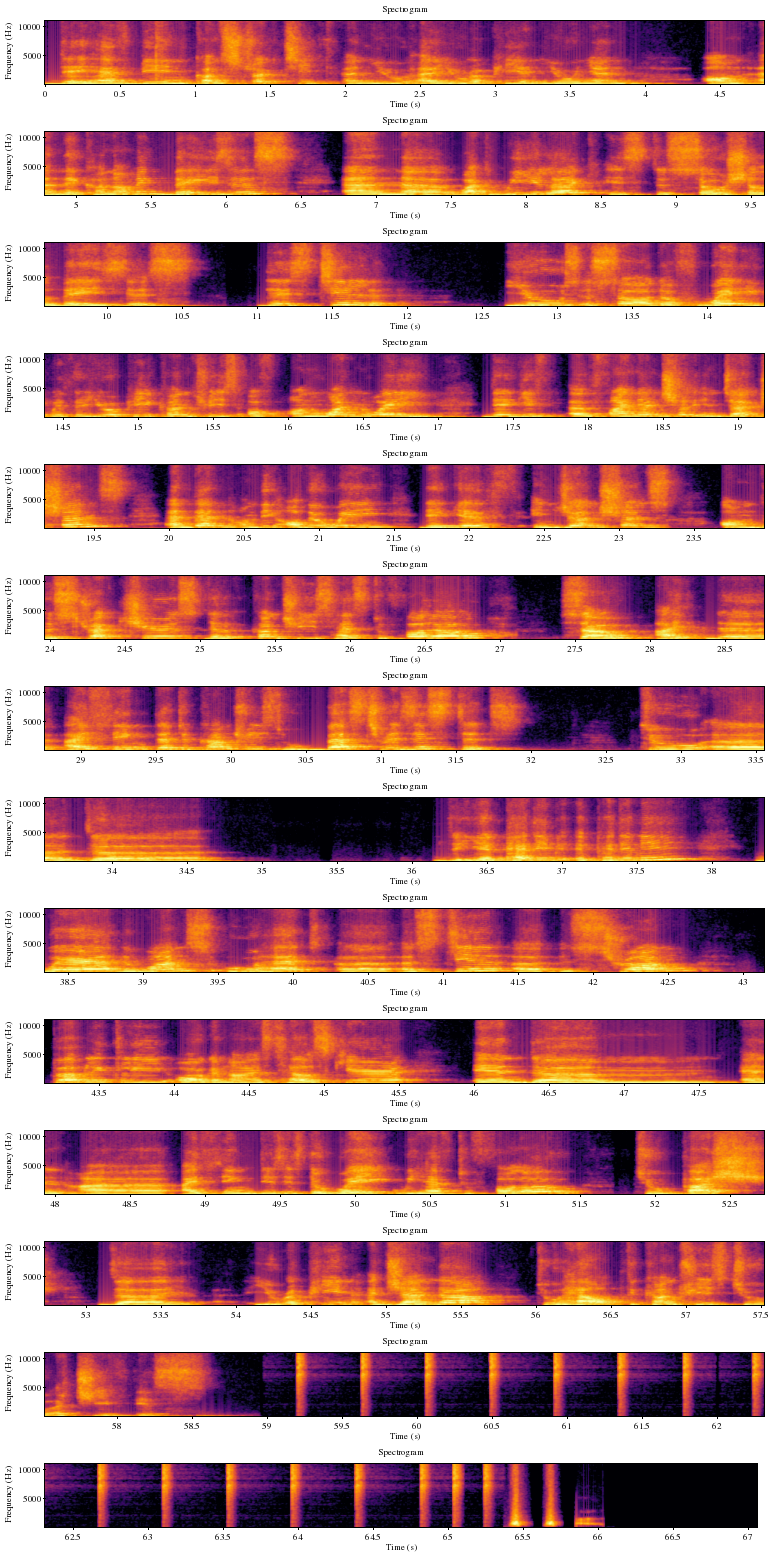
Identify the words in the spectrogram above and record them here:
they have been constructed a new a European Union on an economic basis. And uh, what we lack is the social basis. They still use a sort of way with the European countries of on one way, they give uh, financial injunctions and then on the other way, they give injunctions on the structures the countries has to follow. So I, the, I think that the countries who best resisted to uh, the, the epidemic, epidemic were the ones who had uh, a still a, strong publicly organized healthcare and um, and uh, I think this is the way we have to follow to push the European agenda to help the countries to achieve this.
